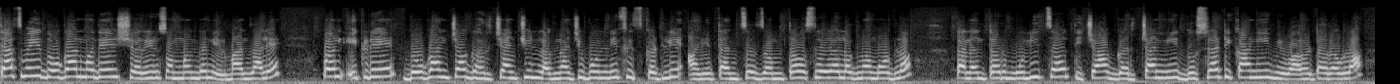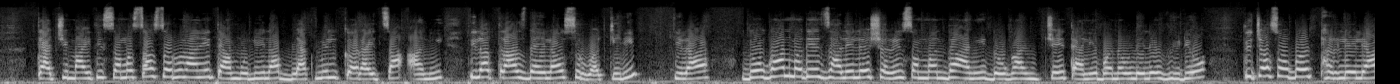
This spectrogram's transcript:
त्याचवेळी दोघांमध्ये शरीर संबंध निर्माण झाले. पण इकडे दोघांच्या घरच्यांची लग्नाची बोलणी फिसकटली आणि त्यांचं जमतं असलेलं लग्न मोडलं. त्यानंतर मुलीचं तिच्या घरच्यांनी दुसऱ्या ठिकाणी विवाह ठरवला. त्याची माहिती समजताच तरुणाने त्या मुलीला ब्लॅकमेल करायचा आणि तिला त्रास द्यायला सुरुवात केली. तिला दोघांमध्ये झालेले शरीर संबंध आणि दोघांचे त्याने बनवलेले व्हिडिओ तिच्यासोबत ठरलेल्या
